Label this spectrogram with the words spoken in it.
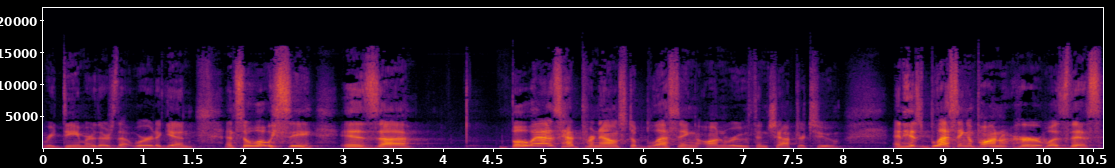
redeemer. There's that word again. And so what we see is uh, Boaz had pronounced a blessing on Ruth in chapter 2. And his blessing upon her was this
